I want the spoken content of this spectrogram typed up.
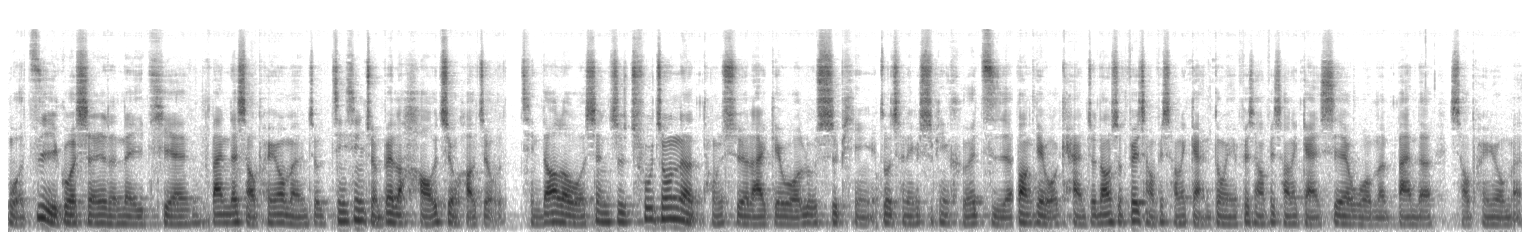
我自己过生日的那一天，班里的小朋友们就精心准备了好久好久，请到了我甚至初中的同学来给我录视频，做成了一个视频合集放给我看，就当时非常非常的感动，也非常非常的感谢我们班的小朋友们。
